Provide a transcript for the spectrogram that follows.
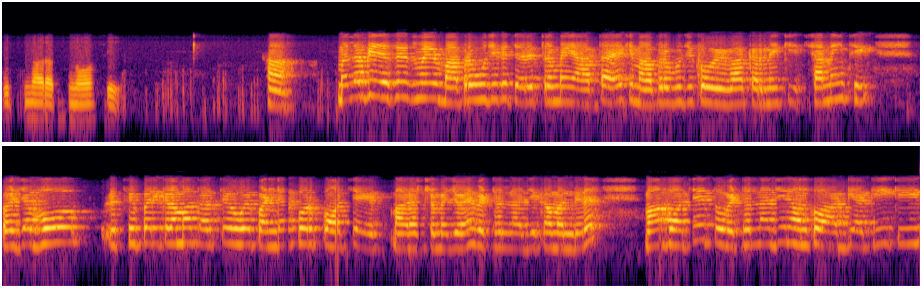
पुत्र रत्नों से। हाँ मतलब कि जैसे इसमें महाप्रभु जी के चरित्र में आता है कि महाप्रभु जी को विवाह करने की इच्छा नहीं थी पर जब वो पृथ्वी परिक्रमा करते हुए पंडरपुर पहुँचे महाराष्ट्र में जो है विठलनाथ जी का मंदिर है वहाँ पहुँचे तो विठलनाथ जी ने उनको आज्ञा की कि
